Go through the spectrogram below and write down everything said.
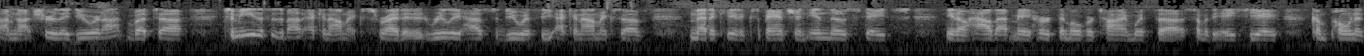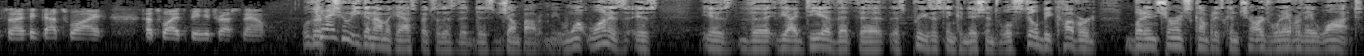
I'm not sure they do or not, but uh, to me, this is about economics, right? It really has to do with the economics of Medicaid expansion in those states. You know how that may hurt them over time with uh, some of the ACA components, and I think that's why that's why it's being addressed now. Well, there are two economic aspects of this that just jump out at me. One, one is is is the the idea that the this pre-existing conditions will still be covered, but insurance companies can charge whatever they want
